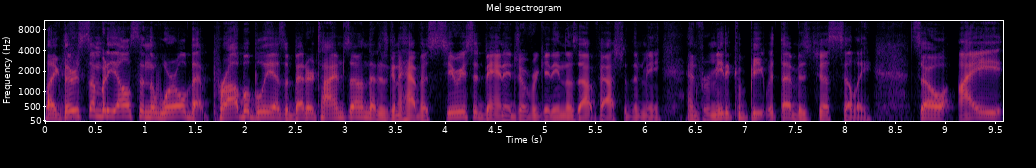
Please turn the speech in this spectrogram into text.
Like there's somebody else in the world that probably has a better time zone that is gonna have a serious advantage over getting those out faster than me. And for me to compete with them is just silly. So I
